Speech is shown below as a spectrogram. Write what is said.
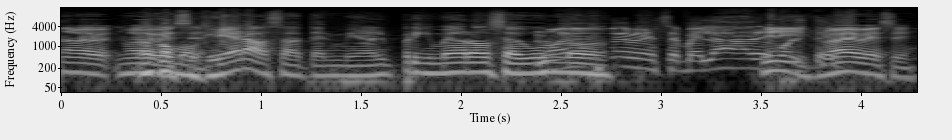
nueve, No, nueve como veces. quiera, o sea, terminar el primero, segundo. Nueve veces, ¿verdad? Sí, Deporte? nueve veces.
